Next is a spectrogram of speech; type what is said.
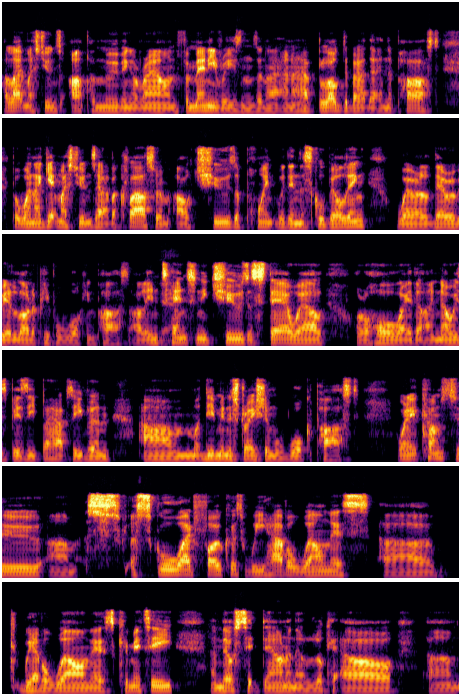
I like my students up and moving around for many reasons, and I, and I have blogged about that in the past. But when I get my students out of a classroom, I'll choose a point within the school building where there will be a lot of people walking past. I'll intentionally yeah. choose a stairwell or a hallway that I know is busy, perhaps even um, the administration will walk past. When it comes to um, a school-wide focus, we have a wellness uh, we have a wellness committee, and they'll sit down and they'll look at our um,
